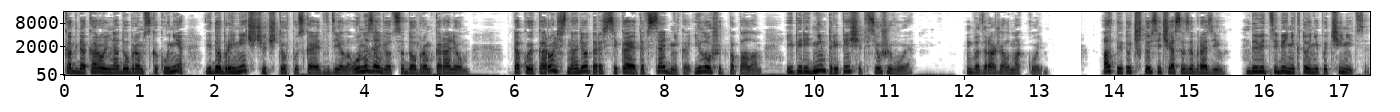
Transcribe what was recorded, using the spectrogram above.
Когда король на добром скакуне и добрый меч чуть что впускает в дело, он и зовется добрым королем. Такой король с налета рассекает и всадника, и лошадь пополам, и перед ним трепещет все живое», — возражал Маккольм. «А ты тут что сейчас изобразил? Да ведь тебе никто не подчинится.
